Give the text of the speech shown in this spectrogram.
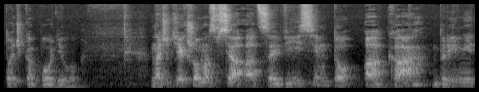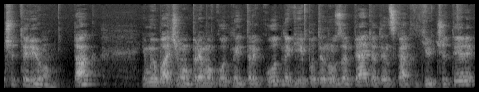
точка поділу. Значить, якщо у нас вся АС 8, то АК дорівнює 4. Так? І ми бачимо прямокутний трикутник, гіпотенуза 5, один з катетів 4,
